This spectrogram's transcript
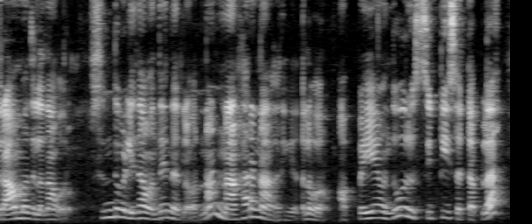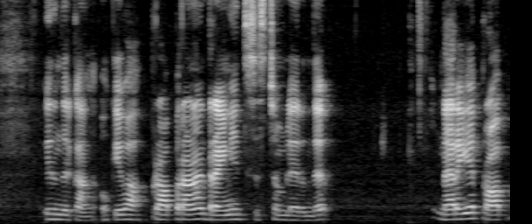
கிராமத்தில் தான் வரும். சிந்துவெளி தான் வந்து என்ன இதில் வரும்னா நகர நாகரிகத்தில் வரும். அப்போயே வந்து ஒரு சிட்டி செட்டப்பில் இருந்திருக்காங்க. ஓகேவா ப்ராப்பரான ட்ரைனேஜ் சிஸ்டமில் இருந்து நிறைய ப்ராப்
